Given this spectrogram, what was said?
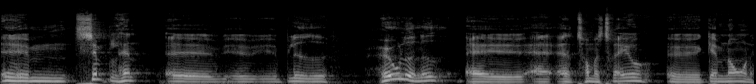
Øhm, simpelthen øh, øh, blevet høvlet ned af, af, af Thomas Treve øh, gennem årene.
